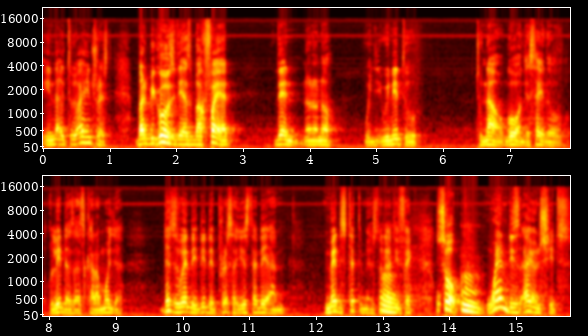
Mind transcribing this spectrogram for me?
in, to our interest. But because it has backfired, then no, no, no. We, we need to, to now go on the side of leaders as Karamoja. That's when they did the presser yesterday and made statements to that mm. effect. So mm. when these iron sheets,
